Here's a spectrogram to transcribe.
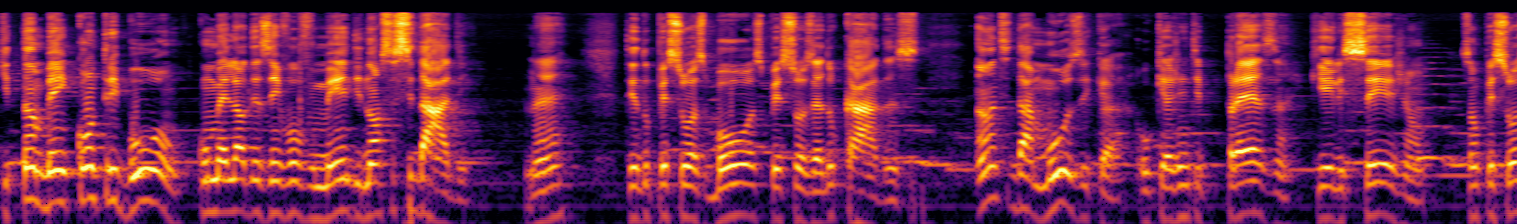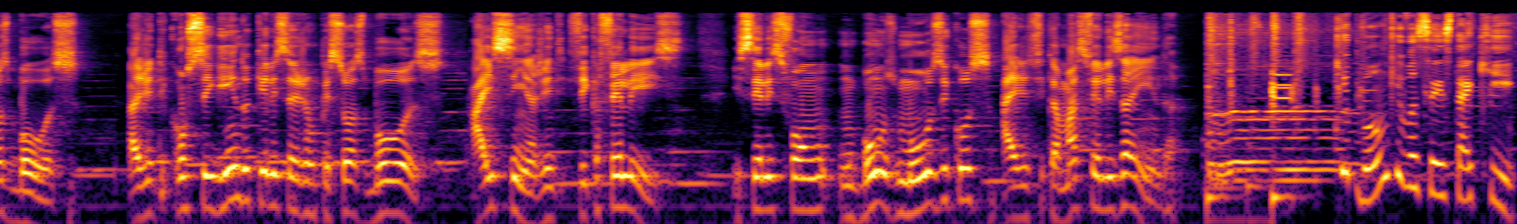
que também contribuam com o melhor desenvolvimento de nossa cidade, né? Tendo pessoas boas, pessoas educadas antes da música, o que a gente preza que eles sejam são pessoas boas. A gente conseguindo que eles sejam pessoas boas, aí sim a gente fica feliz. E se eles forem um, bons músicos, aí a gente fica mais feliz ainda. Que bom que você está aqui,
